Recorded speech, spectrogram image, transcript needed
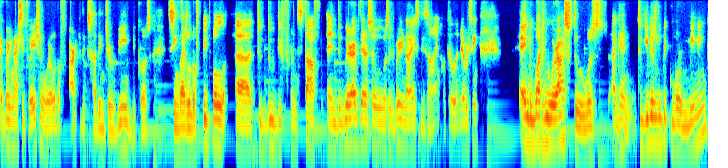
a very nice situation where a lot of architects had intervened because she invited a lot of people to do different stuff, and we arrived there, so it was a very nice design, hotel, and everything and what we were asked to was again to give it a little bit more meaning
